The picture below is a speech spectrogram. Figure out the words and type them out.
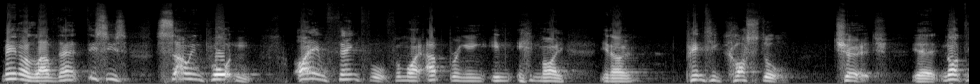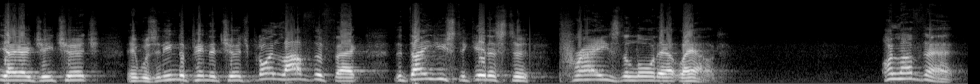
Man, I love that. This is so important. I am thankful for my upbringing in, in my, you know, Pentecostal church. Yeah, not the AOG church. It was an independent church, but I love the fact that they used to get us to praise the Lord out loud. I love that.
